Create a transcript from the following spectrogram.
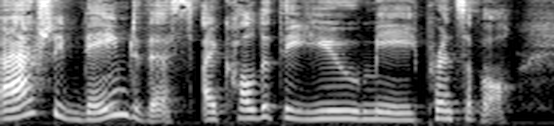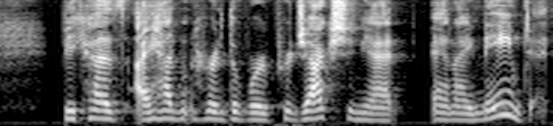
I actually named this. I called it the you me principle because I hadn't heard the word projection yet, and I named it.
